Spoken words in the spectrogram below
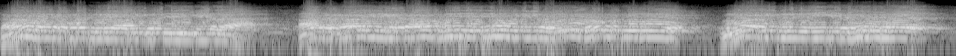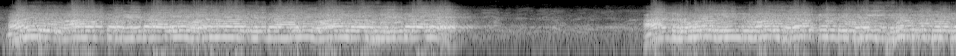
களமிறக்கப்பட்டு விளையாடி கொண்டிருக்கின்றதா? அந்த காலையில் கட்டாக புதிய திருமணம் என்ற ஒரு நோக்கத்தோடு விளையாடி கொண்டிருக்கின்ற வீரர்கள் மதுரை மாவட்டம் என்றாலே வடநாடு என்றாலே வாரிவாசல் என்றாலே அன்று முதல் இன்று வரை சிறக்கென்று தனி சிறப்பு பெற்ற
